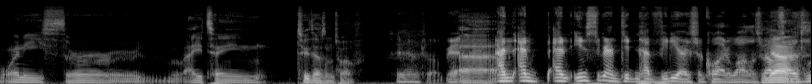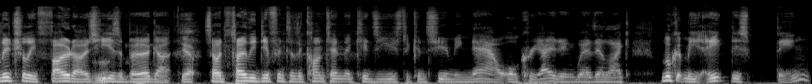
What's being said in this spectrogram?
23rd, 18, 2012. 2012, Yeah. and, and and Instagram didn't have videos for quite a while as well. No. So it's literally photos. Here's a burger. Yep. So it's totally different to the content that kids are used to consuming now or creating, where they're like, "Look at me eat this thing."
